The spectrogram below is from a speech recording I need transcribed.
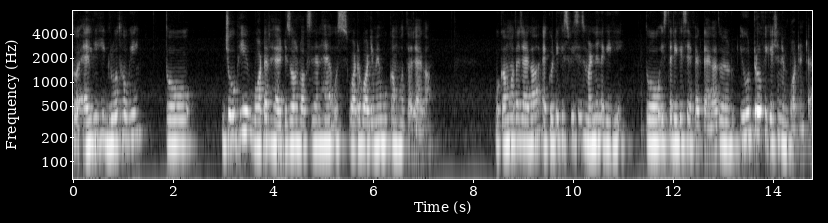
तो एल्गी की ग्रोथ होगी तो जो भी वाटर है डिजॉल्व ऑक्सीजन है, उस वाटर बॉडी में वो कम होता जाएगा। वो कम होता जाएगा एक्विटिक स्पीसीज मरने लगेगी। तो इस तरीके से इफ़ेक्ट आएगा। तो यूट्रोफिकेशन इंपॉर्टेंट है।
